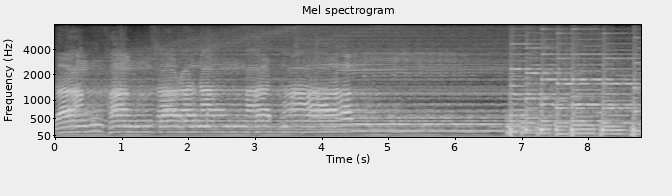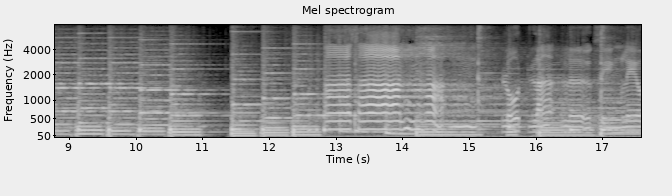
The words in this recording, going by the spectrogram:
สังฆังสรนังคัจฉามิอาสานหัก ลดละเลิกสิ่งเลว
